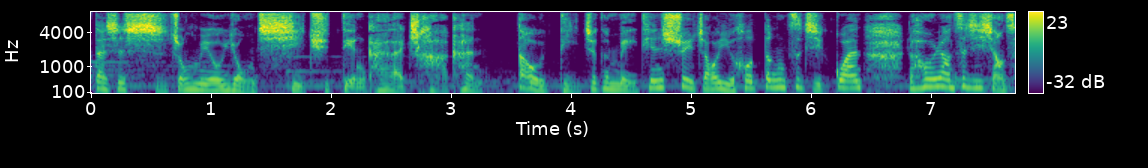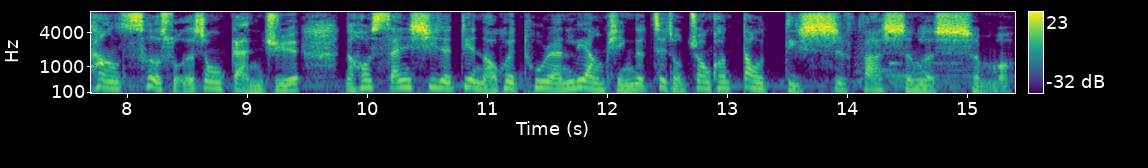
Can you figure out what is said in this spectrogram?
但是始终没有勇气去点开来查看，到底这个每天睡着以后灯自己关，然后让自己想上厕所的这种感觉，然后 3C 的电脑会突然亮屏的这种状况，到底是发生了什么？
